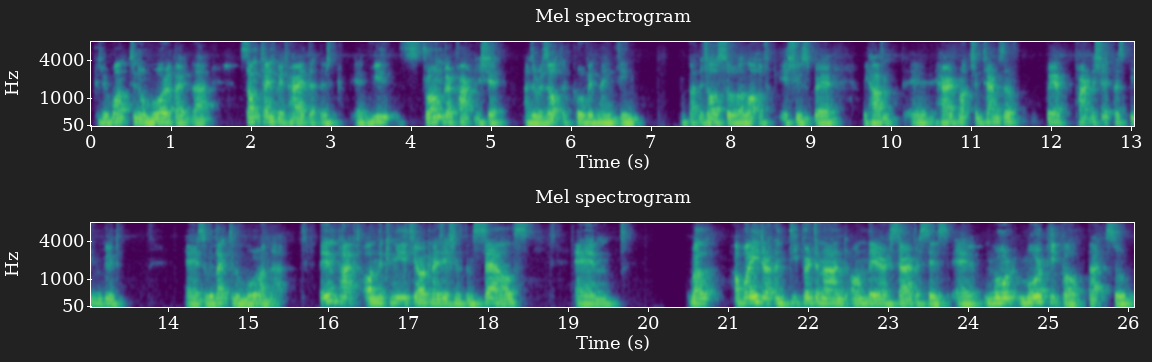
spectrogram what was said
because we want to know more about that. Sometimes we've heard that there's a stronger partnership as a result of COVID-19, but there's also a lot of issues where we haven't uh, heard much in terms of where partnership has been good. Uh, so we'd like to know more on that. The impact on the community organisations themselves, um, well, a wider and deeper demand on their services. Uh, more, more people, that, so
